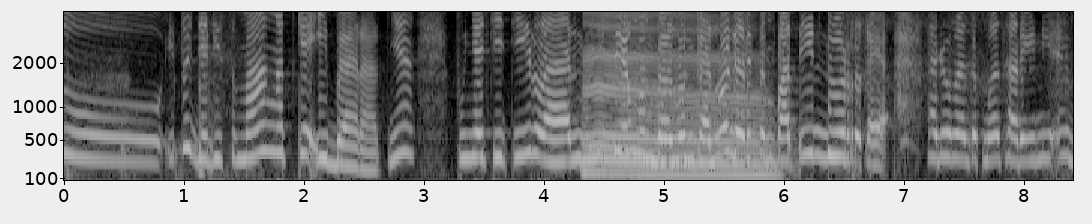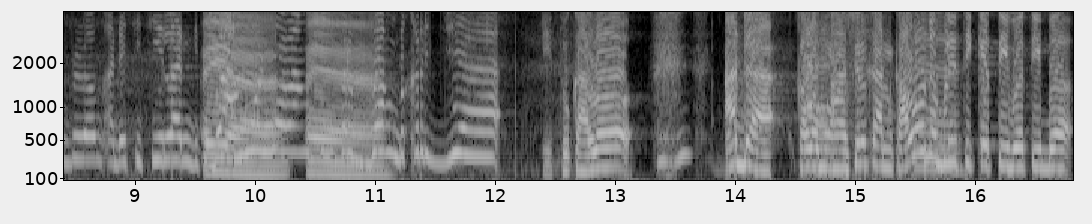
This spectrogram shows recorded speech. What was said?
itu. Jadi semangat kayak ibaratnya punya cicilan. Itu yang membangunkan lo dari Hmm. tempat tidur kayak aduh ngantuk banget hari ini. Eh belum ada cicilan gitu. Iya, bangun lo langsung iya. terbang bekerja. Itu kalau ada kalau menghasilkan. Kalau udah beli tiket tiba-tiba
